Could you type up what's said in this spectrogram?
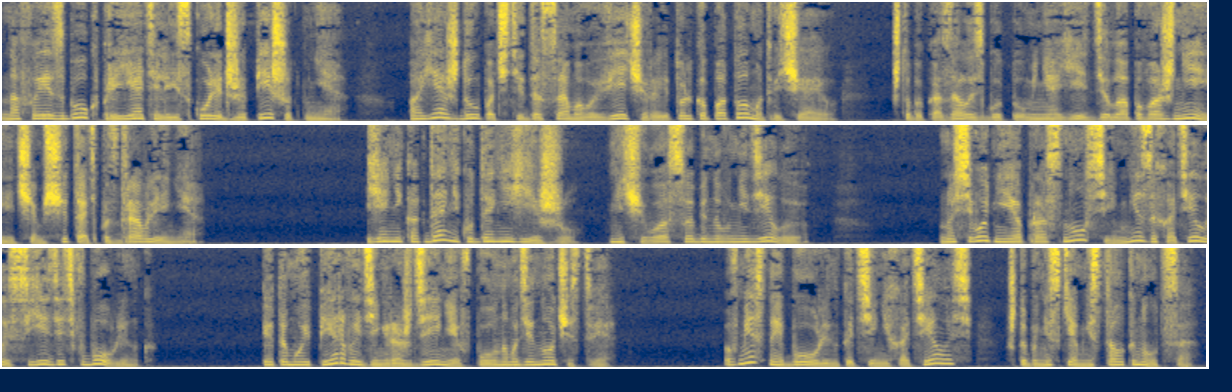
На Facebook приятели из колледжа пишут мне, а я жду почти до самого вечера и только потом отвечаю, чтобы казалось, будто у меня есть дела поважнее, чем считать поздравления. Я никогда никуда не езжу, ничего особенного не делаю. Но сегодня я проснулся, и мне захотелось съездить в боулинг. Это мой первый день рождения в полном одиночестве. В местный боулинг идти не хотелось, чтобы ни с кем не столкнуться —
